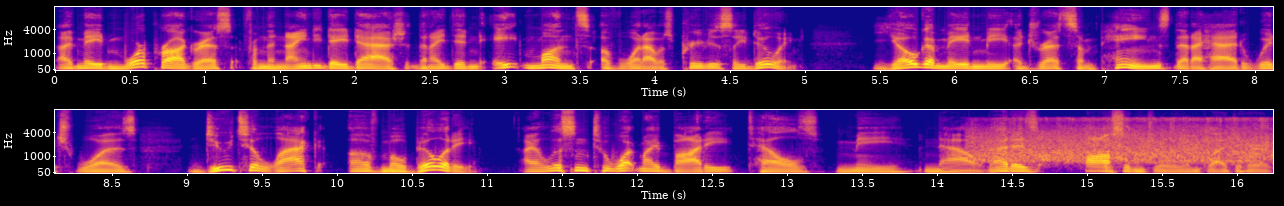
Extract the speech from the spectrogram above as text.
I've made more progress from the 90 day dash than I did in eight months of what I was previously doing. Yoga made me address some pains that I had, which was due to lack of mobility. I listen to what my body tells me now. That is awesome, Julian. Glad to hear it.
